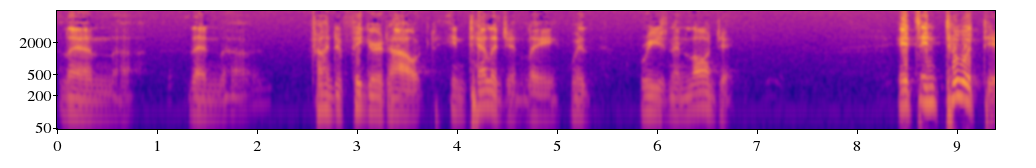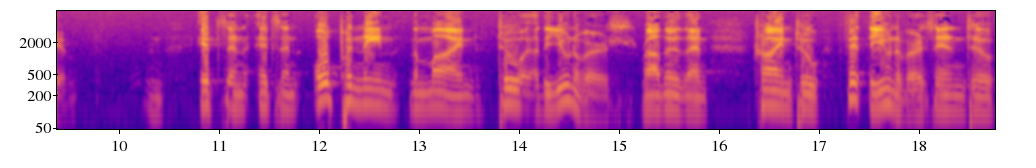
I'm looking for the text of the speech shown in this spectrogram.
than, uh, than uh, trying to figure it out intelligently with reason and logic. It's intuitive. It's an it's an opening the mind to the universe rather than trying to fit the universe into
